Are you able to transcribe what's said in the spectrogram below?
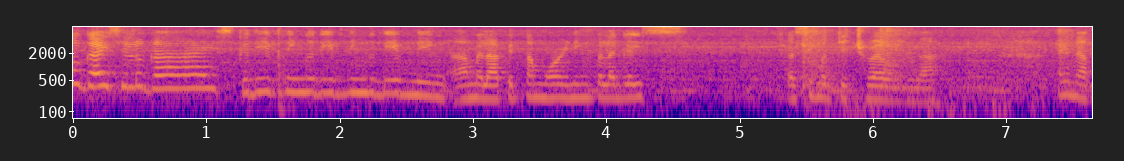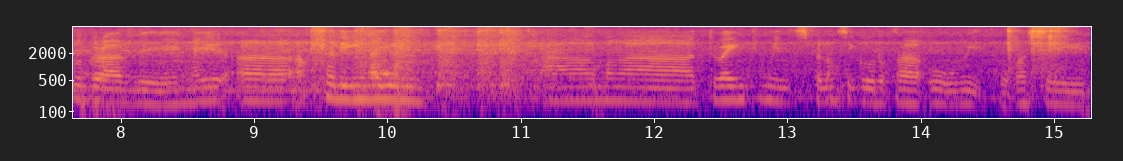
Hello guys, hello guys. Good evening, good evening, good evening. Ah, malapit na morning pala guys. Kasi magti-12 na. Ay nako, grabe. Ngayon, ah, actually ngayon ah, mga 20 minutes pa lang siguro ka uuwi ko kasi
